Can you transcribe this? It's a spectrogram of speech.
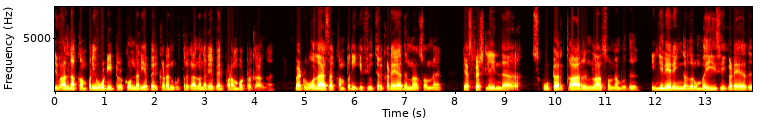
திவால் தான் கம்பெனி ஓடிட்டு இருக்கும் நிறைய பேர் கடன் கொடுத்துருக்காங்க. நிறைய பேர் படம் போட்டிருக்காங்க. பட் ஓலா ஆஸ் அ கம்பெனிக்கு ஃப்யூச்சர் கிடையாதுன்னு நான் சொன்னேன். எஸ்பெஷலி இந்த ஸ்கூட்டர் காருன்னெலாம் சொன்னபோது இன்ஜினியரிங்கிறது ரொம்ப ஈஸி கிடையாது.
